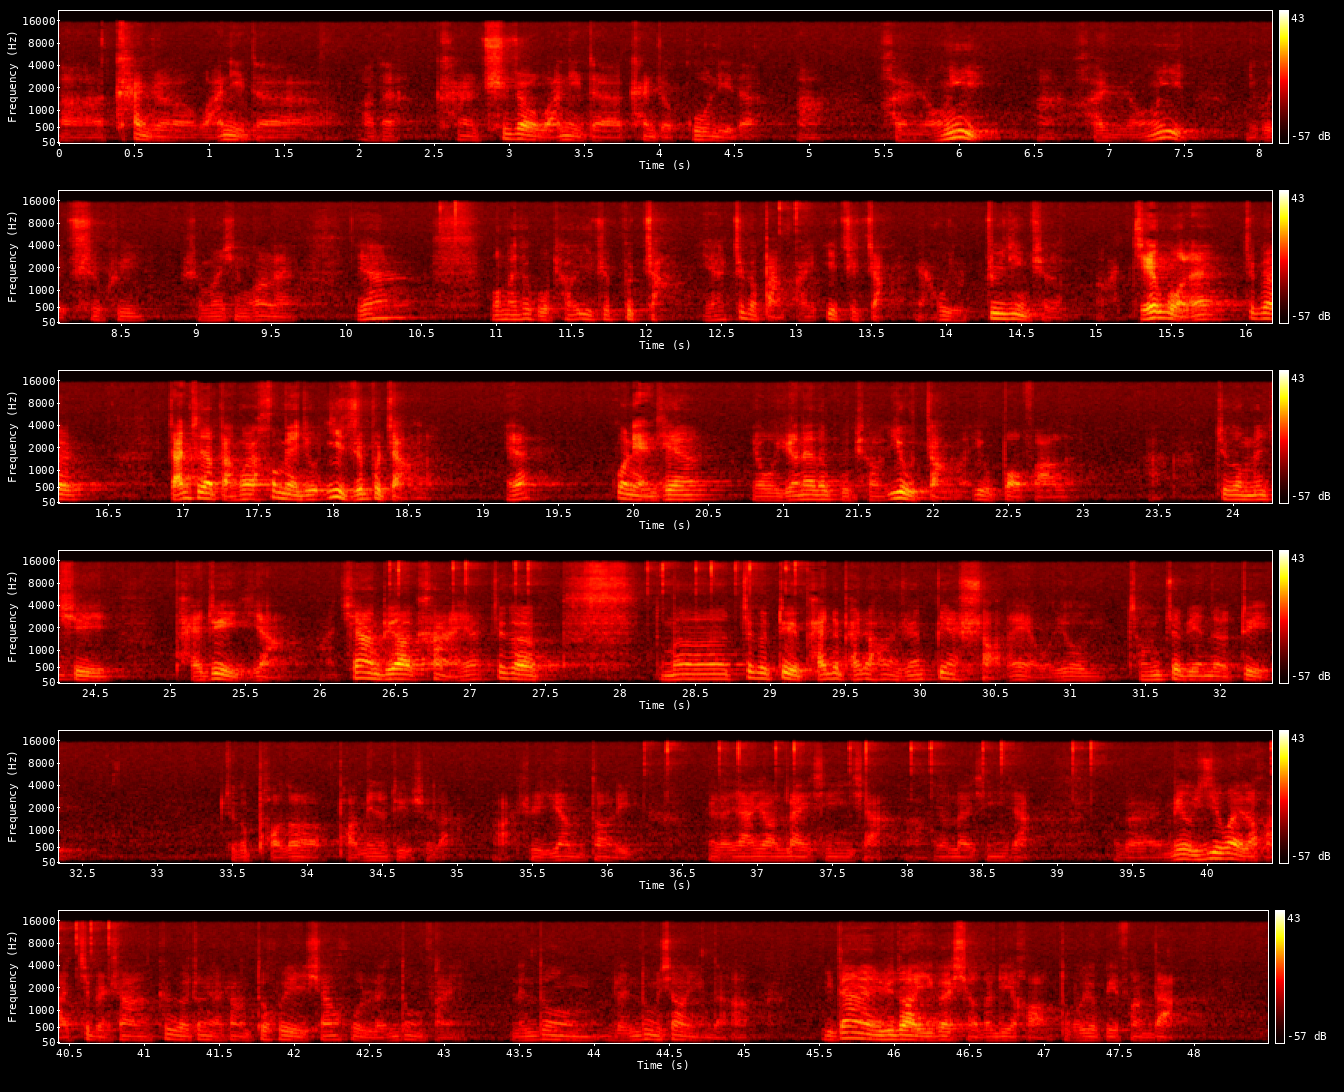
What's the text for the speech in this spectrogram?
啊看着碗里的好的看吃着碗里的看着锅里的啊，很容易啊，很容易。你会吃亏，什么情况呢？呀，我买的股票一直不涨，呀，这个板块一直涨，然后就追进去了啊，结果呢，这个涨起来板块后面就一直不涨了，哎，过两天，我原来的股票又涨了，又爆发了，就跟我们去排队一样啊，千万不要看，哎呀，这个怎么这个队排着排着好像人变少了呀，我又从这边的队，这个跑到旁边的队去了，啊，是一样的道理。大家要耐心一下啊，要耐心一下。那个没有意外的话，基本上各个中小上都会相互轮动反应、轮动轮动效应的啊。一旦遇到一个小的利好，都会被放大，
